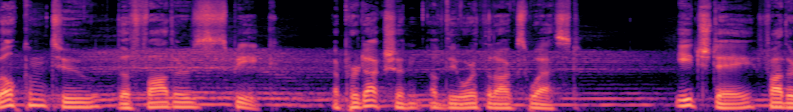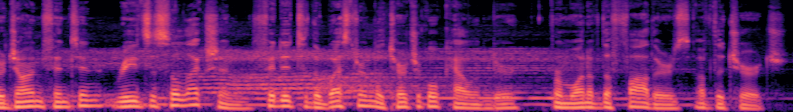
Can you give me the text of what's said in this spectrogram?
Welcome to The Fathers Speak, a production of the Orthodox West. Each day, Father John Fenton reads a selection fitted to the Western liturgical calendar from one of the Fathers of the Church.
